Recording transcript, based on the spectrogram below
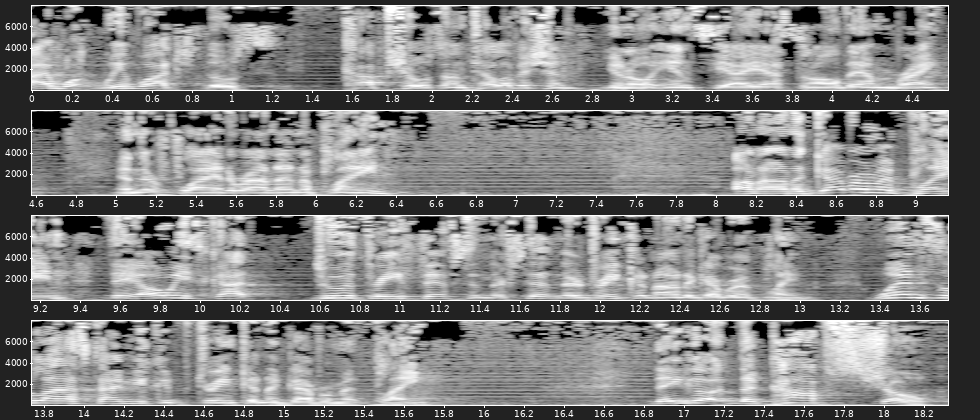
I, we watch those cop shows on television, you know, NCIS and all them, right? And they're flying around in a plane. On, on a government plane, they always got two or three fifths and they're sitting there drinking on a government plane. When's the last time you could drink in a government plane? They go, the cops show,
